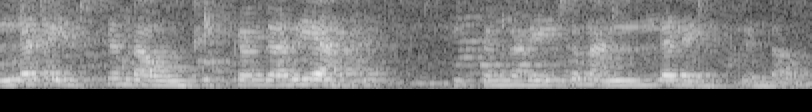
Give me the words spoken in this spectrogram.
നല്ല ടേസ്റ്റ് ഉണ്ടാവും. ചിക്കൻ കറിയാണ്. ചിക്കൻ കറിയിലേക്ക് നല്ല ടേസ്റ്റ് ഉണ്ടാവും.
